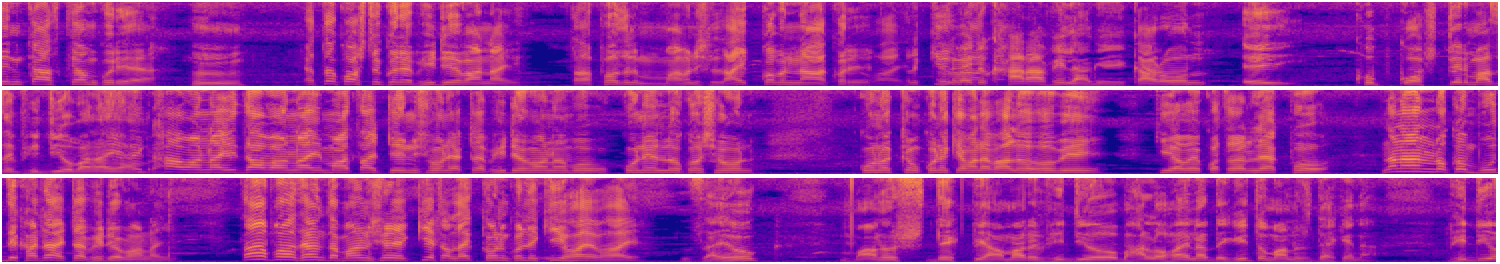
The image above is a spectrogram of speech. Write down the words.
দিন কাজ কাম করে হুম। এত কষ্ট করে ভিডিও বানাই তারপর যদি মানুষ লাইক কমেন্ট না করে তাহলে একটু খারাপই লাগে কারণ এই খুব কষ্টের মাঝে ভিডিও বানাই আমরা। খাওয়া নাই দাওয়া নাই মাথায় টেনশন একটা ভিডিও বানাবো কোনে লোকেশন কোনো কোনে ক্যামেরা ভালো হবে কীভাবে কতটা লেখবো নানান রকম বুদ্ধি খাটা একটা ভিডিও বানাই। তারপর ধরেন তো মানুষের কি একটা লাইক কমেন্ট করলে কি হয় ভাই? যাই হোক মানুষ দেখবি আমার ভিডিও ভালো হয় না দেখি তো মানুষ দেখে না। ভিডিও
